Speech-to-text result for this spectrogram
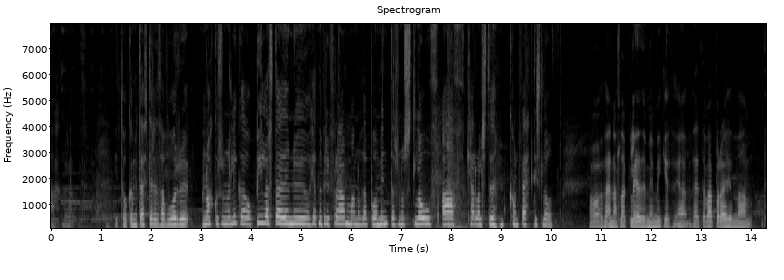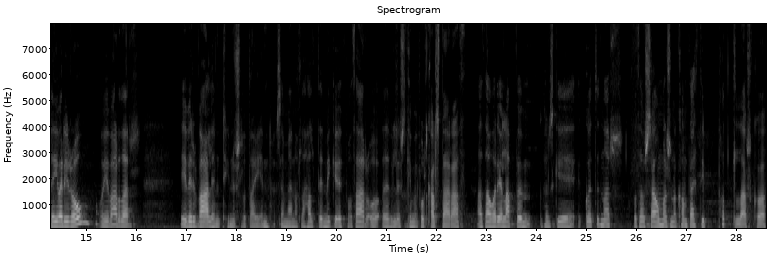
Akkurat Ég tók að mynda eftir að það voru nokkur svona líka á bílastæðinu og hérna fyrir framann og það búið að mynda svona slóð að kjærvalstöðum, konfetti slóð og það er náttúrulega gleðið mig mikið. Já, þetta var bara hérna þegar ég var í Róm og ég var þar yfir Valentínusladaginn sem er náttúrulega haldið mikið upp á þar og eðvilust kemur fólk allstaðar að að þá var ég að lappa um kannski göttunar og þá sá maður svona konfetti podla sko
